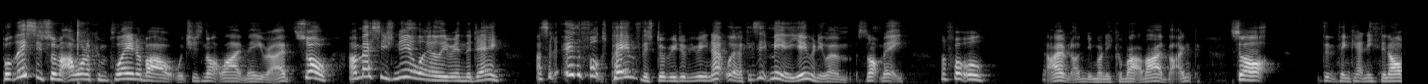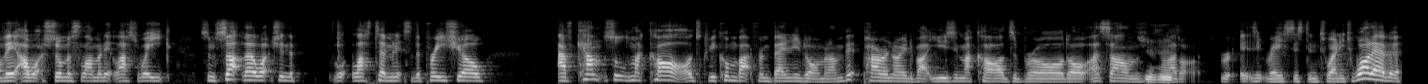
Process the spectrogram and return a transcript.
But this is something I want to complain about, which is not like me, right? So I messaged Neil earlier in the day. I said, "Who the fuck's paying for this WWE network? Is it me or you?" And he went, "It's not me." I thought, well, I haven't had any money come out of my bank, so didn't think anything of it. I watched SummerSlam on it last week. So I'm sat there watching the last 10 minutes of the pre show. I've cancelled my cards because we come back from Benidorm and I'm a bit paranoid about using my cards abroad. Or that sounds, Mhm. I don't, is it racist in 20? Whatever,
